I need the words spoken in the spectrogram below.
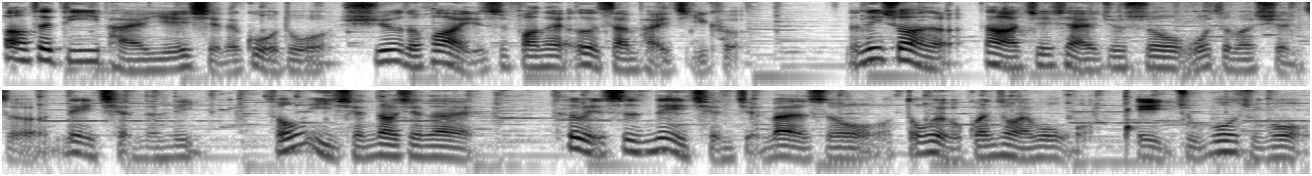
放在第一排也显得过多，需要的话也是放在二三排即可。能力算了，那接下来就说我怎么选择内潜能力，从以前到现在。特别是内潜减半的时候，都会有观众来问我：“哎，主播主播，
